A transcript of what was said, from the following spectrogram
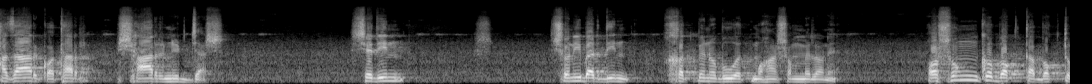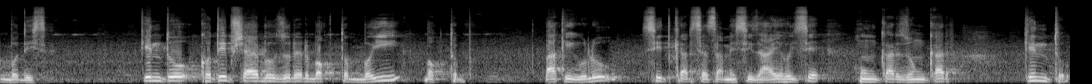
হাজার কথার সার নির্যাস। সেদিন শনিবার দিন খতমে নবুয়ত মহাসম্মেলনে অসংখ্য বক্তা বক্তব্য দিছে কিন্তু খতিব সাহেব হুজুরের বক্তব্যই বক্তব্য। বাকিগুলো চিৎকার চেঁচামেচি যাই হয়েছে হুঙ্কার ঝুঙ্কার। কিন্তু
